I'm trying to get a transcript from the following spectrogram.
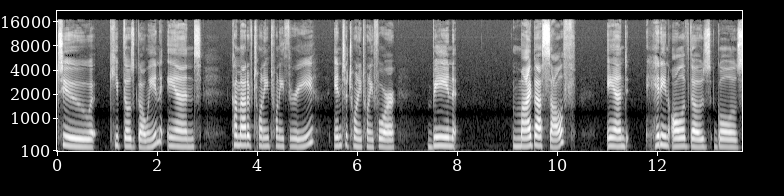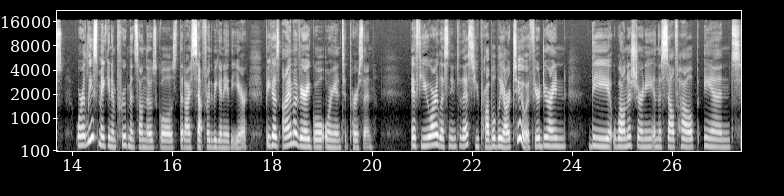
to keep those going and come out of 2023 into 2024 being my best self and hitting all of those goals or at least making improvements on those goals that I set for the beginning of the year because I'm a very goal oriented person. If you are listening to this, you probably are too. If you're doing the wellness journey and the self help and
